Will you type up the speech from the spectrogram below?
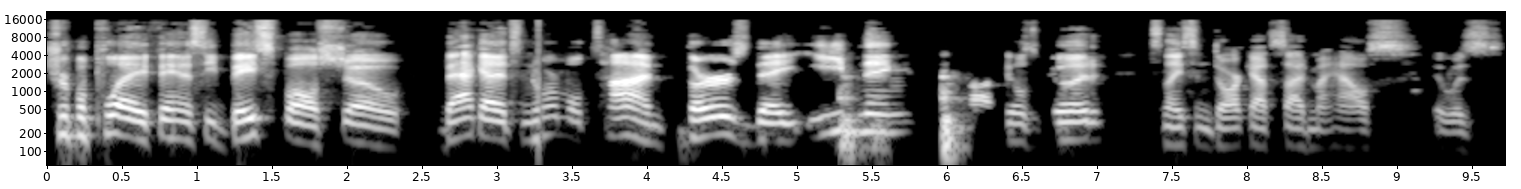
Triple Play Fantasy Baseball Show back at its normal time Thursday evening. Uh, feels good. It's nice and dark outside my house. It was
